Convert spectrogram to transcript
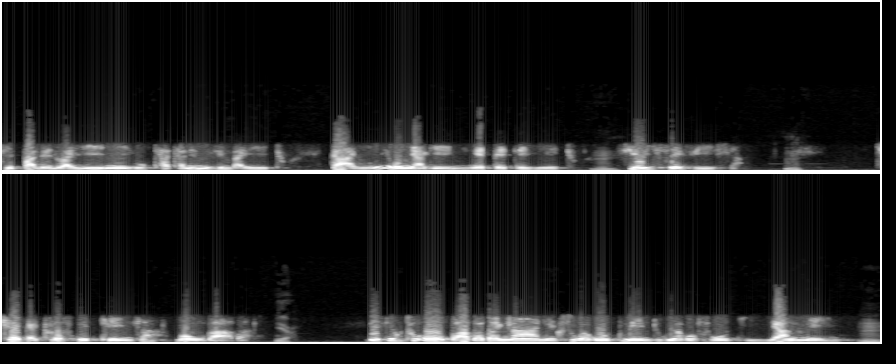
sibhalelwa yini ukuthatha nemizimba yethu kanye onyakeni ngebhede yethu mm. siyoyisevisa mm. check i-prostate cancer mawungibaba yeah bese kuthi obaba abancane kusuka ko-20 kuya ko-40 young men mm.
